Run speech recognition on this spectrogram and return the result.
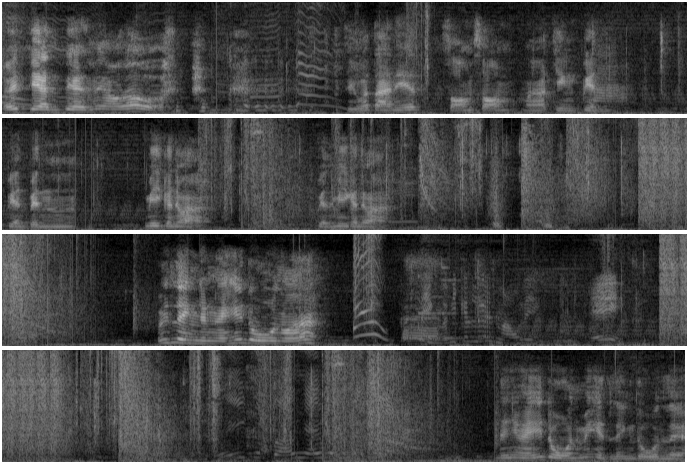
เฮ้ยเปลี่ยนเปลี่ยนไม่เอาแล้ว ถือว่าตานี้ซ้อมซ้อมมาจริงเปลี่ยน เปลี่ยนเป็นมีดกันดีกว่า เปลี่ยนมีดกันดีกว่า เฮ้ยเล็งยังไงให้โดนวะก็เล็งแล้วพี่ก็เลื่อนเมาส์เลยเฮ้ยเล็งยังไงให้โดนไม่เห็นเล็งโดนเลย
